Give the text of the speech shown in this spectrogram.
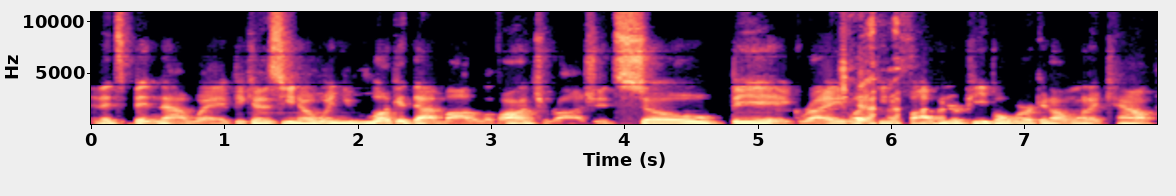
and it's been that way because, you know, when you look at that model of entourage, it's so big, right? Like, yeah. you know, 500 people working on one account.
